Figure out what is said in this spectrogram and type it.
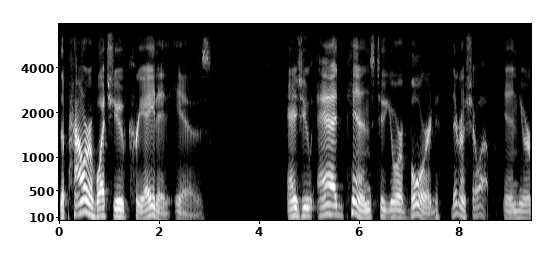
The power of what you've created is as you add pins to your board, they're going to show up in your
